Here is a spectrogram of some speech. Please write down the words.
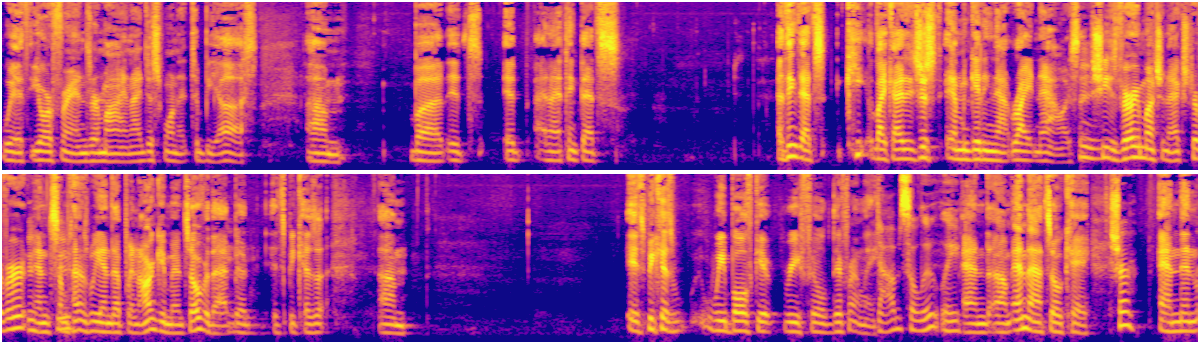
with your friends or mine. I just want it to be us. Um, but it's it, and I think that's. I think that's key. Like I just am getting that right now. Is that mm. she's very much an extrovert, and sometimes we end up in arguments over that. But mm. it's because um, it's because we both get refilled differently, Absolutely. and um, and that's okay. Sure. And then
